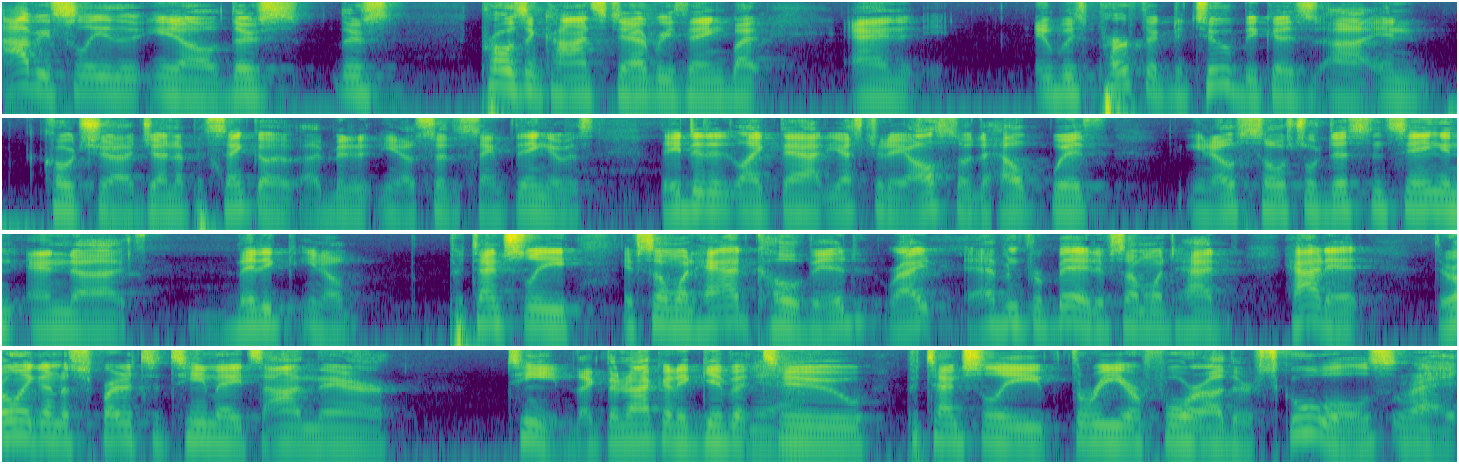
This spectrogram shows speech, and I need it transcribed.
obviously you know there's there's pros and cons to everything, but and it was perfect too because uh, in Coach uh, Jenna Pasenko admitted you know said the same thing. It was they did it like that yesterday also to help with you know social distancing and and uh, mitig- you know potentially if someone had COVID, right? Heaven forbid if someone had had it, they're only going to spread it to teammates on their team. Like they're not going to give it Yeah. to potentially three or four other schools, Right.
